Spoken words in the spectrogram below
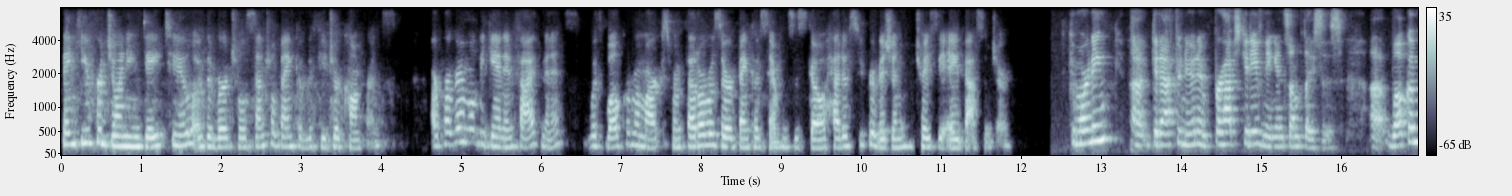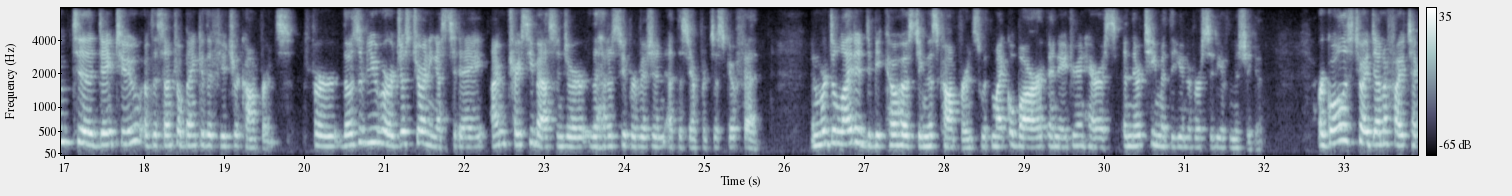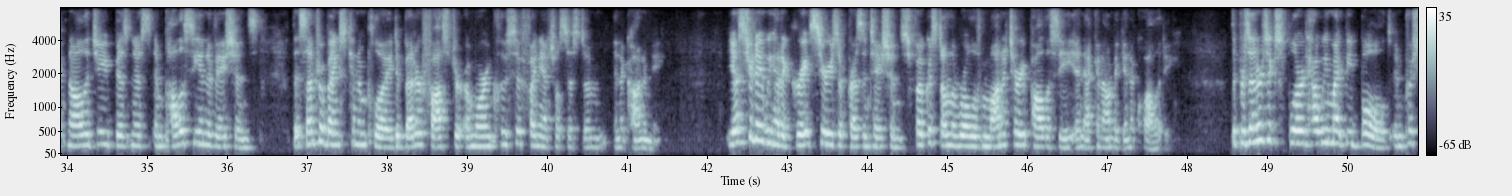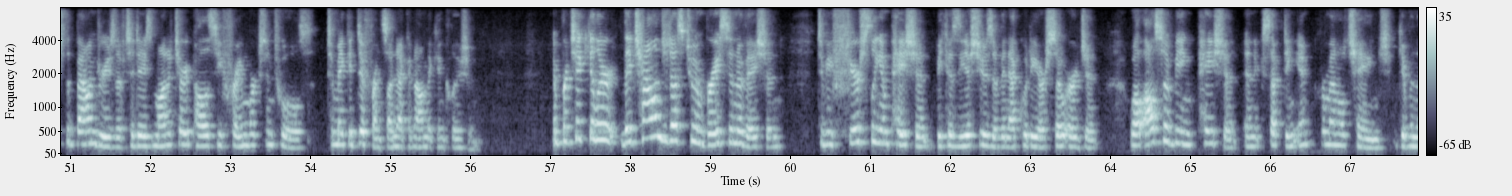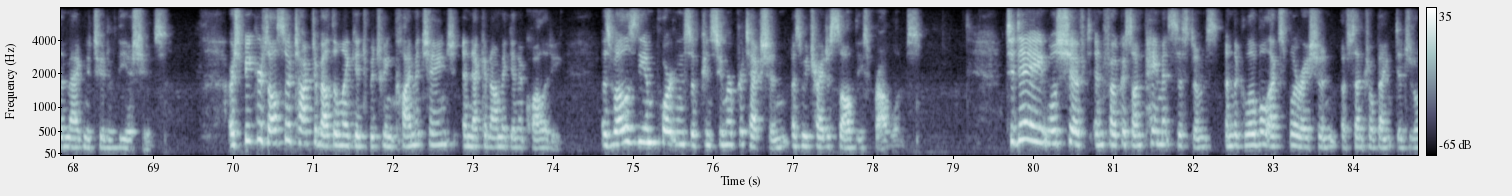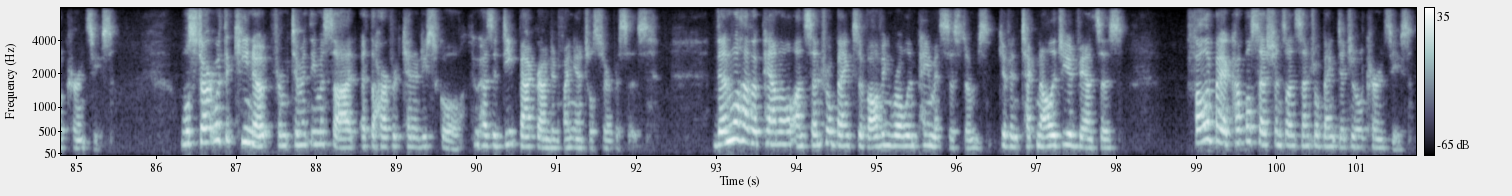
Thank you for joining day two of the virtual Central Bank of the Future conference. Our program will begin in five minutes with welcome remarks from Federal Reserve Bank of San Francisco Head of Supervision, Tracy A. Basinger. Good morning, uh, good afternoon, and perhaps good evening in some places. Uh, welcome to day two of the Central Bank of the Future conference. For those of you who are just joining us today, I'm Tracy Basinger, the head of supervision at the San Francisco Fed. And we're delighted to be co-hosting this conference with Michael Barr and Adrienne Harris and their team at the University of Michigan. Our goal is to identify technology, business, and policy innovations that central banks can employ to better foster a more inclusive financial system and economy. Yesterday, we had a great series of presentations focused on the role of monetary policy in economic inequality. The presenters explored how we might be bold and push the boundaries of today's monetary policy frameworks and tools to make a difference on economic inclusion. In particular, they challenged us to embrace innovation, to be fiercely impatient because the issues of inequity are so urgent, while also being patient and accepting incremental change given the magnitude of the issues. Our speakers also talked about the linkage between climate change and economic inequality, as well as the importance of consumer protection as we try to solve these problems. Today, we'll shift and focus on payment systems and the global exploration of central bank digital currencies. We'll start with a keynote from Timothy Massad at the Harvard Kennedy School, who has a deep background in financial services. Then we'll have a panel on central banks' evolving role in payment systems, given technology advances, followed by a couple sessions on central bank digital currencies.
